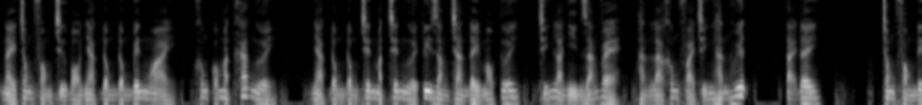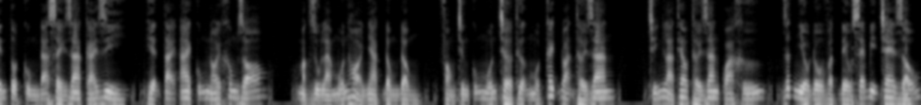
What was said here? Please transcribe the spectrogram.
này trong phòng trừ bỏ nhạc đồng đồng bên ngoài, không có mặt khác người. Nhạc đồng đồng trên mặt trên người tuy rằng tràn đầy máu tươi, chính là nhìn dáng vẻ, hẳn là không phải chính hắn huyết. Tại đây, trong phòng đến tột cùng đã xảy ra cái gì, hiện tại ai cũng nói không rõ. Mặc dù là muốn hỏi nhạc đồng đồng, phòng chừng cũng muốn chờ thượng một cách đoạn thời gian. Chính là theo thời gian quá khứ, rất nhiều đồ vật đều sẽ bị che giấu.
